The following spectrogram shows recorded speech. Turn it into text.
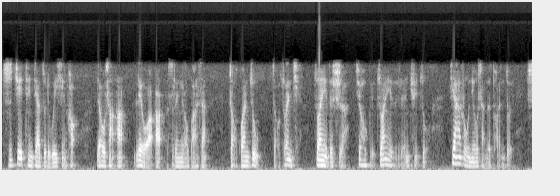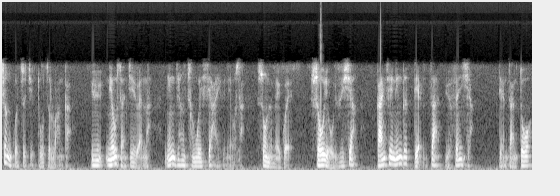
直接添加助理微信号幺三二六二二四零幺八三，找关注，找赚钱。专业的事啊，交给专业的人去做。加入牛散的团队，胜过自己独自乱干。与牛散结缘呢，您将成为下一个牛散。送人玫瑰，手有余香。感谢您的点赞与分享，点赞多，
